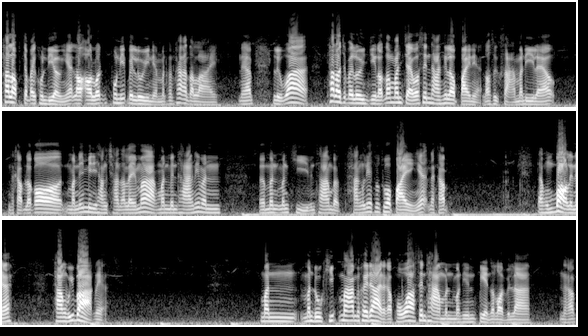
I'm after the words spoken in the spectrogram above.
ถ้าเราจะไปคนเดียวอย่างเงี้ยเราเอารถพวกนี้ไปลุยเนี่ยมันค่อนข้างอันตรายนะครับหรือว่าถ้าเราจะไปลุยจริงๆเราต้องมั่นใจว่าเส้นทางที่เราไปเนี่ยเราศึกษามาดีแล้วนะครับแล้วก็มันไม่มีทางชันอะไรมาก มันเป็นทางที่มันเออมันมันขี่เป็นทางแบบทางเรียบทั่วๆไปอย่างเงี้ยนะครับ แต่ผมบอกเลยนะ ทางวิบากเนี่ย มันมันดูคลิปมากไม่ค่อยได้นะครับ เพราะว่าเส้นทางมันบางทีมันเปลี่ยนตลอดเวลานะครับ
